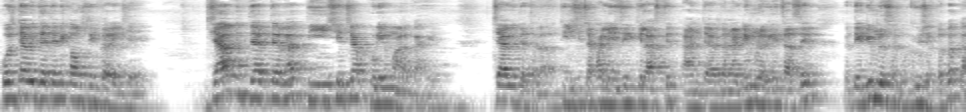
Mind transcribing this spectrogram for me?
कोणत्या विद्यार्थ्यांनी काउन्सिलिंग करायची आहे? ज्या विद्यार्थ्याला तीनशेच्या पुढे मार्क आहेत ज्या विद्यार्थ्याला तीनशेच्या खाली इझी केला असतील आणि त्या त्यांना डिमड घ्यायचं असेल तर ते डिमडसाठी घेऊ शकतात बरं का?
